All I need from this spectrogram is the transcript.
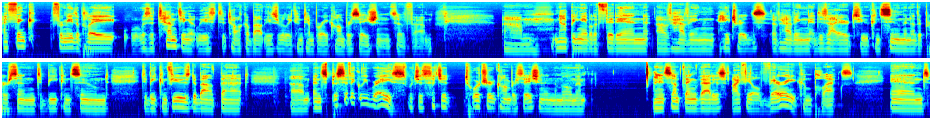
I think for me, the play was attempting at least to talk about these really contemporary conversations of. Um, um, not being able to fit in, of having hatreds, of having a desire to consume another person, to be consumed, to be confused about that, um, and specifically race, which is such a tortured conversation in the moment. And it's something that is, I feel, very complex and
